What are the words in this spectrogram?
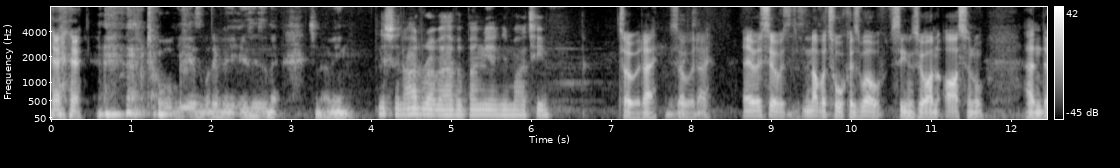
12 years, whatever it is, isn't it? Do you know what I mean? Listen, I'd rather have Aubameyang in my team. So would I. So would I. There was, there was another talk as well. Seems we're on Arsenal, and uh,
